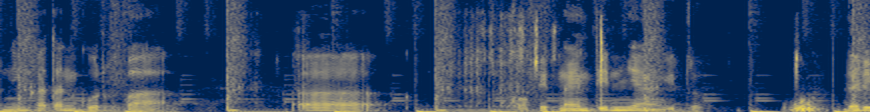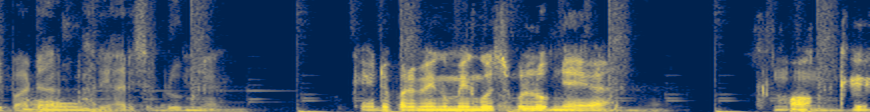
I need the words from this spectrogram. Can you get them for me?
peningkatan kurva uh, COVID-19-nya gitu daripada oh. hari-hari sebelumnya. Oke, okay, daripada minggu-minggu sebelumnya ya. Mm-hmm. Oke. Okay.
